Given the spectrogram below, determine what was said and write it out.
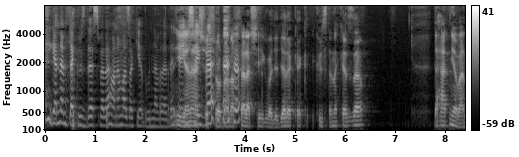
Igen, nem te küzdesz vele, hanem az, aki ad úgy neveled egy Igen, elsősorban a feleség vagy a gyerekek küzdenek ezzel. De hát nyilván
